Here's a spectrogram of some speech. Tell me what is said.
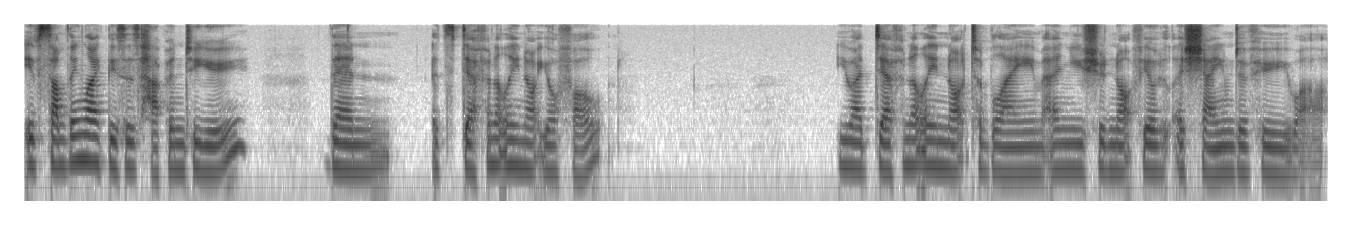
if something like this has happened to you, then it's definitely not your fault. You are definitely not to blame, and you should not feel ashamed of who you are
